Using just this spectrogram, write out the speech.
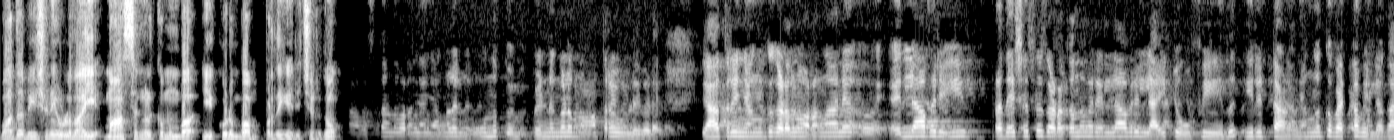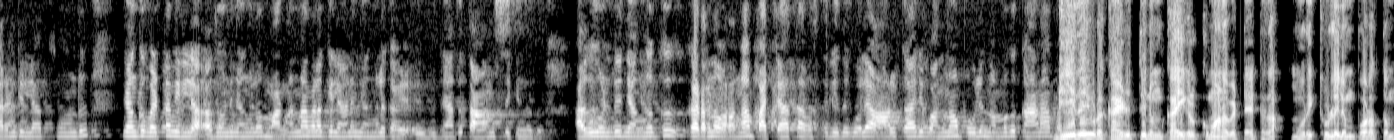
വധഭീഷണിയുള്ളതായി മാസങ്ങൾക്ക് മുമ്പ് ഈ കുടുംബം പ്രതികരിച്ചിരുന്നു. അവസ്ഥ എന്ന് പറഞ്ഞാൽ ഞങ്ങൾ മൂന്ന് പെണ്ണുങ്ങൾ മാത്രമേ ഉള്ളൂ ഇവിടെ. രാത്രി ഞങ്ങൾക്ക് കിടന്ന് ഉറങ്ങാൻ എല്ലാവരും ഈ പ്രദേശത്ത് കിടക്കുന്നവരെല്ലാവരും ലൈറ്റ് ഓഫ് ചെയ്ത് ഇരുട്ടാണ്. ഞങ്ങൾക്ക് വെട്ടമില്ല. കറണ്ട് ഇല്ലാത്തതുകൊണ്ട് ഞങ്ങൾക്ക് വെട്ടമില്ല. അതുകൊണ്ട് ഞങ്ങൾ മണ്ണെണ്ണ വിളക്കിലാണ് ഞങ്ങൾ ഇതിനകത്ത് താമസിക്കുന്നത്. അതുകൊണ്ട് ഞങ്ങൾക്ക് കിടന്ന് ഉറങ്ങാൻ പറ്റാത്ത അവസ്ഥയിൽ ഇതുപോലെ ആൾക്കാർ വന്നാൽ പോലും നമുക്ക് കാണാൻ ഗീതയുടെ കഴുത്തിനും കൈകൾക്കുമാണ് വെട്ടേറ്റത്. മുറിക്കുള്ളിലും പുറത്തും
